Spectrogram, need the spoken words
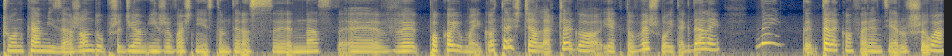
członkami zarządu. Uprzedziłam ich, że właśnie jestem teraz nas w pokoju mojego teścia, dlaczego, jak to wyszło i tak dalej. No i telekonferencja ruszyła.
